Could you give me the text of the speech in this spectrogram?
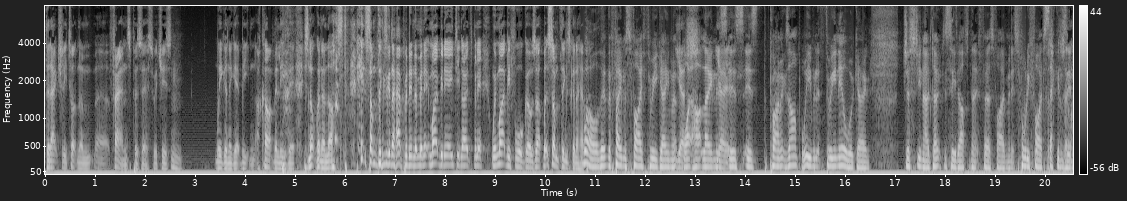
that actually Tottenham uh, fans possess, which is. Hmm. We're going to get beaten. I can't believe it. It's not going to last. It's, something's going to happen in a minute. It might be the 89th minute. We might be four goals up, but something's going to happen. Well, the, the famous five-three game at Yes. White Hart Lane is, Yeah, yeah. is is the prime example. Even at three 0 we're going. Just you know, don't concede after the next first five minutes. Forty-five seconds in,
